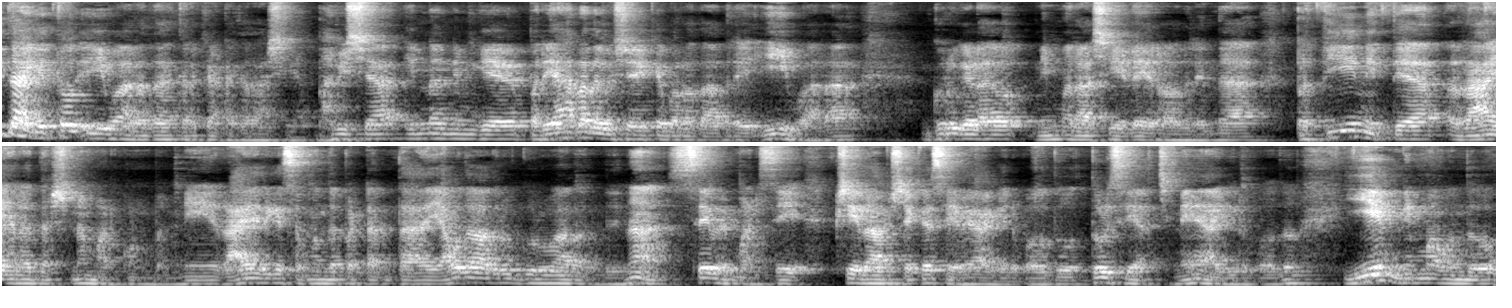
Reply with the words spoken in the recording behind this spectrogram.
ಇದಾಗಿತ್ತು ಈ ವಾರದ ಕರ್ಕಾಟಕ ರಾಶಿಯ ಭವಿಷ್ಯ. ಇನ್ನು ನಿಮಗೆ ಪರಿಹಾರದ ವಿಷಯಕ್ಕೆ ಬರೋದಾದರೆ ಈ ವಾರ ಗುರುಗಳು ನಿಮ್ಮ ರಾಶಿಯಲ್ಲೇ ಇರೋದರಿಂದ ಪ್ರತಿನಿತ್ಯ ರಾಯರ ದರ್ಶನ ಮಾಡ್ಕೊಂಡು ಬನ್ನಿ. ರಾಯರಿಗೆ ಸಂಬಂಧಪಟ್ಟಂಥ ಯಾವುದಾದ್ರೂ ಗುರುವಾರ ದಿನ ಸೇವೆ ಮಾಡಿಸಿ, ಕ್ಷೀರಾಭಿಷೇಕ ಸೇವೆ ಆಗಿರ್ಬೋದು, ತುಳಸಿ ಅರ್ಚನೆ ಆಗಿರ್ಬೋದು, ಏನು ನಿಮ್ಮ ಒಂದು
